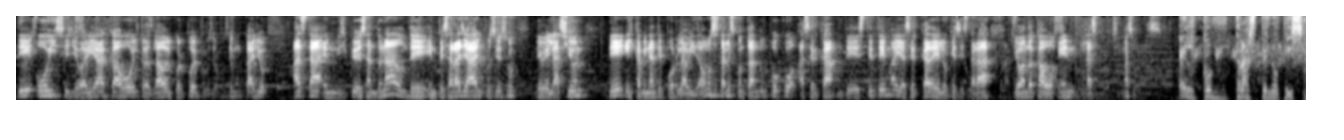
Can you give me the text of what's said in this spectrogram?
de hoy se llevaría a cabo el traslado del cuerpo del profesor José Moncayo hasta el municipio de San Doná, donde empezará ya el proceso de velación el Caminante por la Vida. Vamos a estarles contando un poco acerca de este tema y acerca de lo que se estará llevando a cabo en las próximas horas. El contraste noticias.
